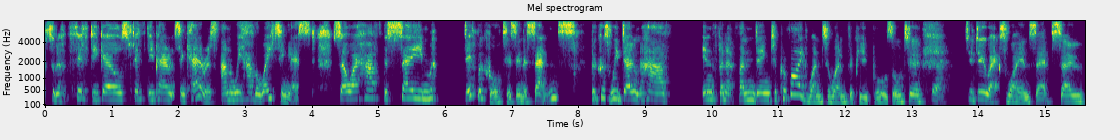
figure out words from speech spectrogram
sort of 50 girls, 50 parents and carers, and we have a waiting list. So I have the same difficulties in a sense because we don't have infinite funding to provide one to one for pupils or to yeah. to do X, Y, and Z. So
